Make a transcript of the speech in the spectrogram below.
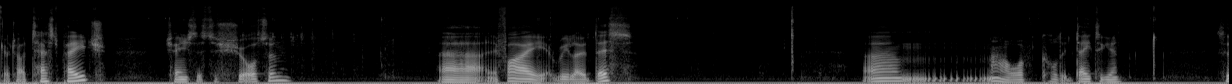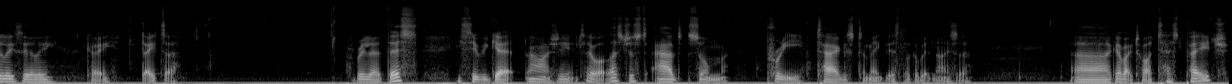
go to our test page, change this to shorten, uh, and if I reload this, um, oh, I've called it date again. Silly, silly. Okay, data. reload this, you see we get, oh actually, tell you what, let's just add some pre-tags to make this look a bit nicer. Uh, go back to our test page,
